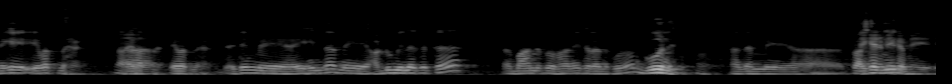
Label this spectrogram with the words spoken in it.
මේක ඒවත් නැහැ. ඒවත් නෑ ඉතින් මේ එහින්ද මේ අඩු මිලකට බාණ්ඩ ප්‍රහණය කරන්න පුළුවන් ගුවන. අද මේ ප්‍රශ්න මේක මේ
